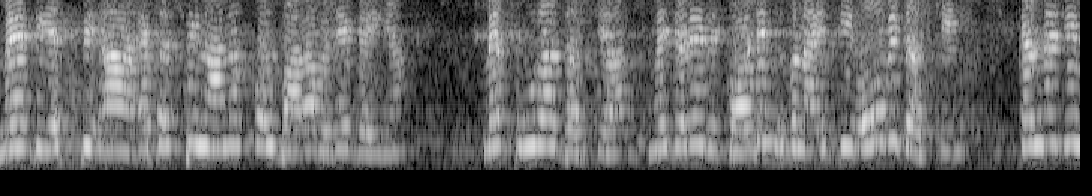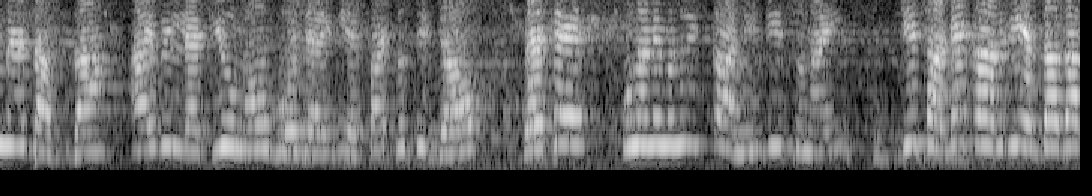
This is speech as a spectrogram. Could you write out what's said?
ਮੈਂ ਡੀਐਸਪੀ ਐਸਐਸਪੀ ਨਾਨਕ ਕੋਲ 12 ਵਜੇ ਗਈ ਹਾਂ। ਮੈਂ ਪੂਰਾ ਦੱਸਿਆ। ਮੈਂ ਜਿਹੜੇ ਰਿਕਾਰਡਿੰਗਸ ਬਣਾਈ ਸੀ, ਉਹ ਵੀ ਦੱਸੀ। ਕਹਿੰਦੇ ਜੀ, ਮੈਂ ਦੱਸਦਾ। I will let you know ਹੋ ਜਾਏਗੀ। ਐਫਆਈ ਤੁਸੀਂ ਜਾਓ। ਵੈਸੇ ਉਹਨਾਂ ਨੇ ਮੈਨੂੰ ਇੱਕ ਕਹਾਣੀ ਜੀ ਸੁਣਾਈ ਕਿ ਸਾਡੇ ਘਰ ਵੀ ਇਦਾਂ ਦਾ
